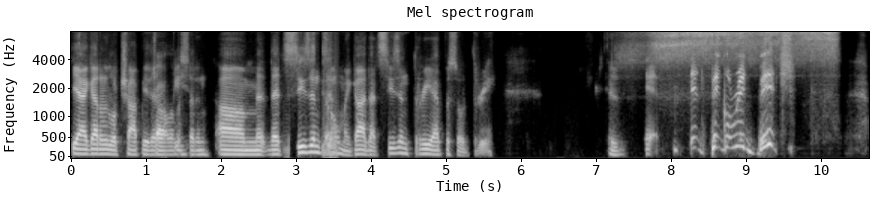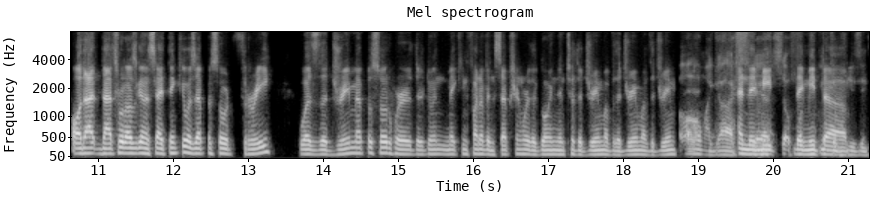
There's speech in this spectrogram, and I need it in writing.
Yeah, I got a little choppy there all of a sudden. Um, that season. Oh my god, that season three, episode three. Is It's Pickle Rick, bitch. Oh, that that's what I was gonna say. I think it was episode three. Was the dream episode where they're doing making fun of Inception, where they're going into the dream of the dream of the dream. Oh my gosh! And they yeah, meet- so they meet, uh, confusing.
